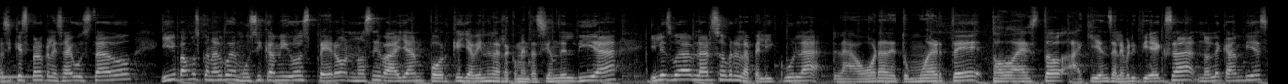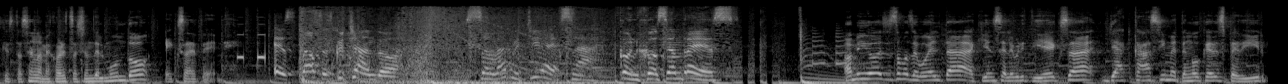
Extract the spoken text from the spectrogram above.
así que espero que les haya gustado y vamos con algo de música amigos, pero no se vayan porque ya viene la recomendación del día y les voy a hablar sobre la película La hora de tu muerte, todo esto aquí en Celebrity Exa, no le cambies que estás en la mejor estación del mundo, Exa FM. Estás escuchando Celebrity Exa con José Andrés. Amigos, estamos de vuelta aquí en Celebrity Exa. Ya casi me tengo que despedir,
